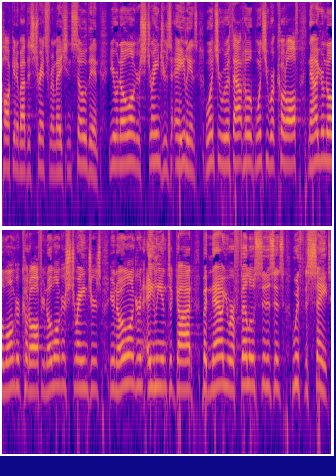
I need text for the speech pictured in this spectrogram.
talking about this transformation. So then, you are no longer strangers and aliens. Once you were without hope, once you were cut off, now you're no longer cut off. You're no longer strangers. You're no longer an alien to God, but now you are fellow citizens with the saints.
